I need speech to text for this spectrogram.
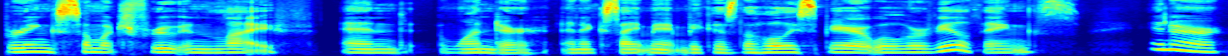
brings so much fruit in life and wonder and excitement because the Holy Spirit will reveal things in our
